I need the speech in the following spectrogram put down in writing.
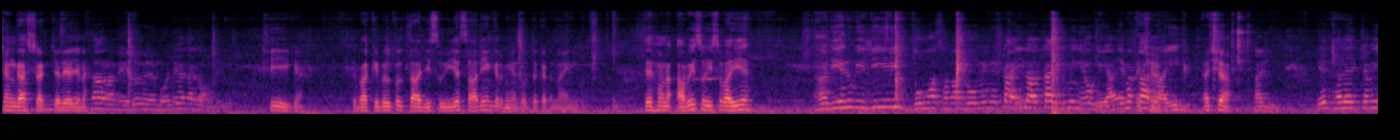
ਚੰਗਾ structure ਆ ਜਿਹੜਾ। ਹਿਸਾਬ ਨਾਲ ਵੇਖ ਲਓ ਮੇਰੇ ਮੋਢਿਆਂ ਤੱਕ ਆਉਂਦੀ ਠੀਕ ਹੈ। ਤੇ ਬਾਕੀ ਬਿਲਕੁਲ ਤਾਜੀ ਸੂਈ ਹੈ ਸਾਰੀਆਂ ਗਰਮੀਆਂ ਦੁੱਧ ਕੱਢਣਾ ਹੀ ਨਹੀਂ। ਤੇ ਹੁਣ ਆ ਵੀ ਸੂਈ ਸਵਾਈ ਹੈ ਹਾਂਜੀ ਇਹਨੂੰ ਵੀਰ ਜੀ 2 ਸਵਾ 2 ਮਹੀਨੇ 2.5 ਲਾ 2.5 ਮਹੀਨੇ ਹੋ ਗਏ ਆ ਇਹ ਮੈਂ ਘਰ ਅੱਛਾ। ਲਾਈ। ਅੱਛਾ। ਹਾਂਜੀ। ਇਹ ਥਲੇ 24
